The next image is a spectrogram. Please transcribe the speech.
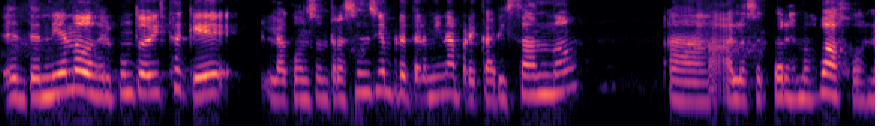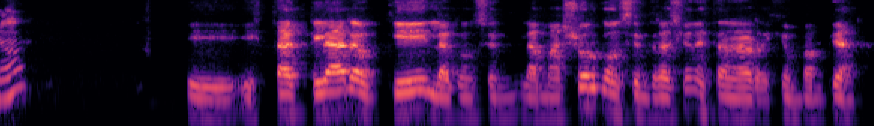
entendiendo desde el punto de vista que la concentración siempre termina precarizando a, los sectores más bajos, ¿no? Eh, está claro que la, la, mayor concentración está en la región pampeana.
